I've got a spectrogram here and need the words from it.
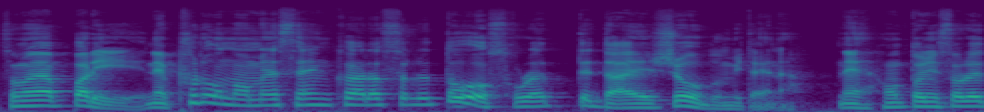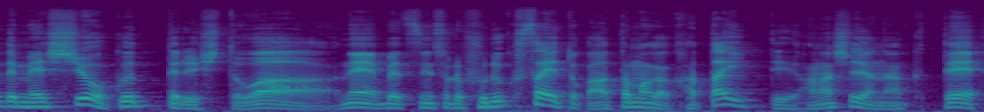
そのやっぱりね、プロの目線からすると、それって大丈夫みたいな。ね、本当にそれで飯を食ってる人は、ね、別にそれ古臭いとか頭が硬いっていう話じゃなくて、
